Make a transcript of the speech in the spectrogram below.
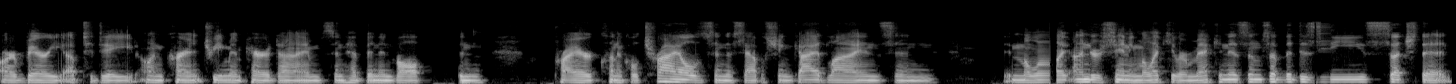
are very up to date on current treatment paradigms and have been involved in prior clinical trials and establishing guidelines and understanding molecular mechanisms of the disease such that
